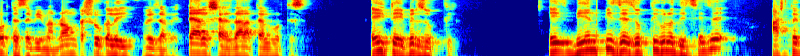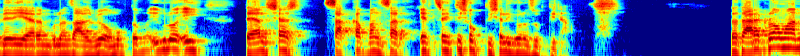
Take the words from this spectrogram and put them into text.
করতেছে বিমান, রংটা শুকালেই হয়ে যাবে। তেল শেষ দ্বারা তেল ভরতেছে। এই টাইপের যুক্তি। এই বিএনপি যে যুক্তিগুলো দিচ্ছে, যে আসতে দেরি এয়ার অ্যাম্বুলেন্স আসবে অমুক তমুক এগুলো এই তেল শেষ, চাক্কা পাঞ্চার এর চাইতে শক্তিশালী কোনো যুক্তি না। তারেক রহমান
